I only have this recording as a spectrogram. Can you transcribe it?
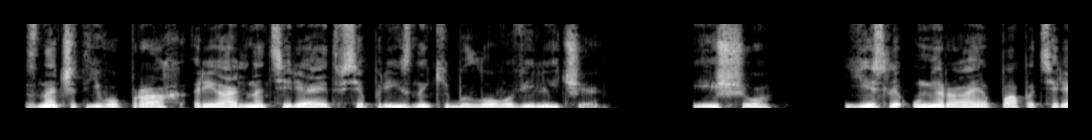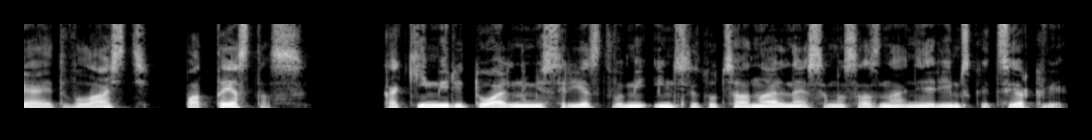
значит его прах реально теряет все признаки былого величия. И еще – если, умирая, папа теряет власть, потестас, какими ритуальными средствами институциональное самосознание римской церкви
